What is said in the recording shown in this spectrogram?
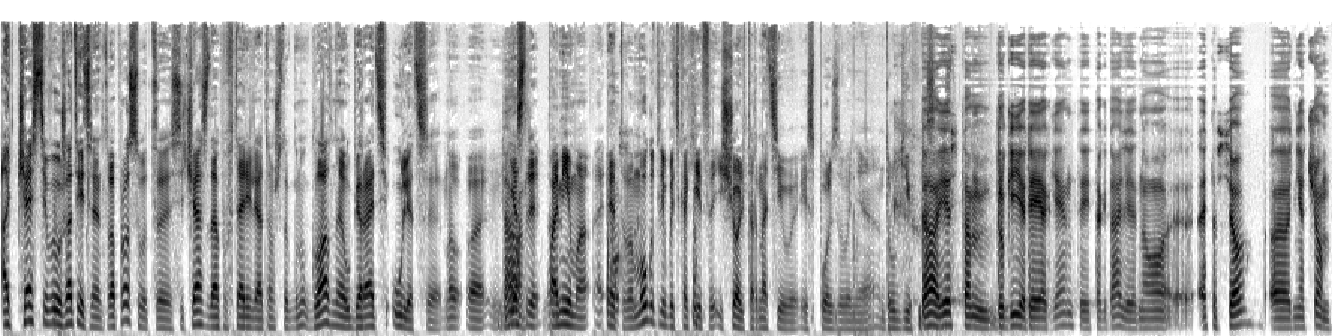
Отчасти вы уже ответили на этот вопрос. Вот э, сейчас, да, повторили о том, что ну, главное убирать улицы. Но э, да, если да. помимо этого, могут ли быть какие-то еще альтернативы использования других? Да, есть там другие реагенты и так далее, но э, это все э, ни о чем.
